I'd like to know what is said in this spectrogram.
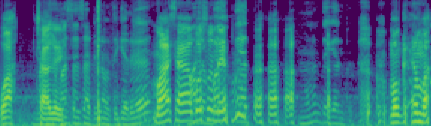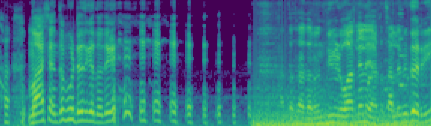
वा छाग आहे. बसायसाठी नव्हते गेले. माशा बसून मग काय माशांचं फुटेज घेत होते काय? आता साधारण दीड वाजलेलं आहे. आता चाललो मी घरी.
